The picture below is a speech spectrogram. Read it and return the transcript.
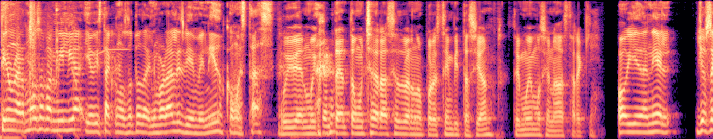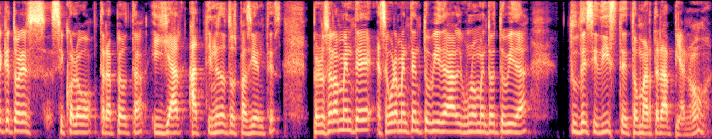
Tiene una hermosa familia y hoy está con nosotros Daniel Morales. Bienvenido, ¿cómo estás? Muy bien, muy contento. Muchas gracias, Berno, por esta invitación. Estoy muy emocionado de estar aquí. Oye, Daniel, yo sé que tú eres psicólogo, terapeuta y ya tienes a tus pacientes, pero solamente, seguramente en tu vida, algún momento de tu vida, tú decidiste tomar terapia, ¿no?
